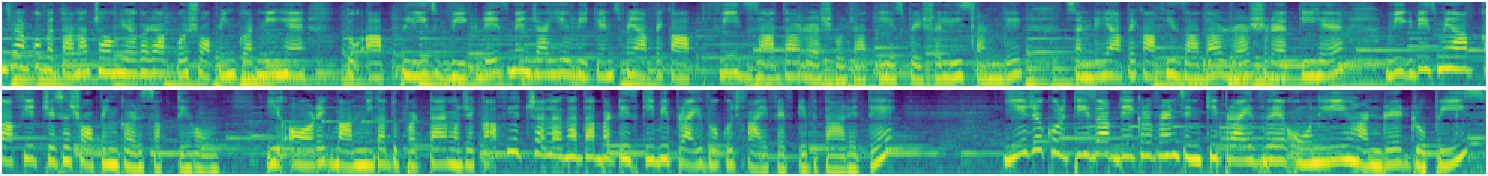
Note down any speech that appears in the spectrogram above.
फ्रेंड्स, मैं आपको बताना चाहूँगी, अगर आपको शॉपिंग करनी है तो आप प्लीज़ वीकडेज में जाइए। वीकेंड्स में यहाँ पे काफ़ी ज़्यादा रश हो जाती है स्पेशली संडे संडे यहाँ पे काफ़ी ज़्यादा रश रहती है। वीकडेज में आप काफ़ी अच्छे से शॉपिंग कर सकते हो। ये और एक बांधनी का दुपट्टा है, मुझे काफ़ी अच्छा लगा था बट इसकी भी प्राइस वो कुछ फाइव फिफ्टी बता रहे थे। ये जो कुर्तीज़ आप देख रहे हो फ्रेंड्स, इनकी प्राइस है only hundred rupees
